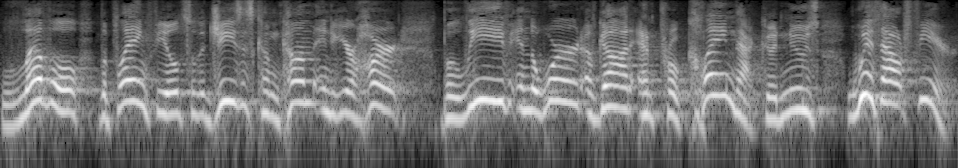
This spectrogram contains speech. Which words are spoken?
level the playing field so that Jesus can come into your heart. Believe in the Word of God and proclaim that good news without fear.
